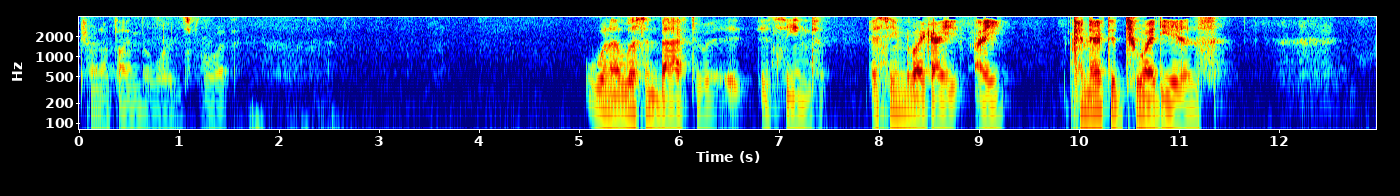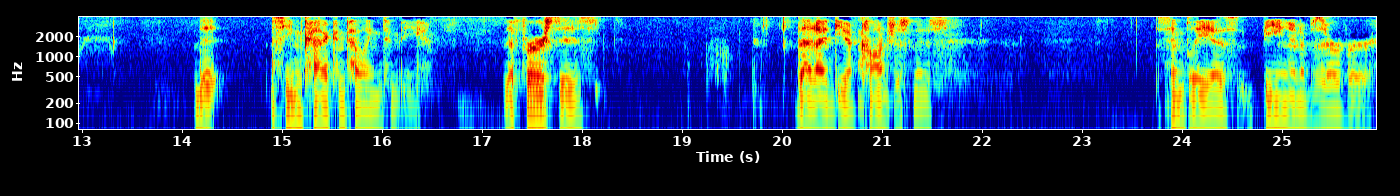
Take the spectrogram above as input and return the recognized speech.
trying to find the words for it. When I listened back to it, it, it seemed it seemed like I I connected two ideas that seemed kind of compelling to me. The first is that idea of consciousness simply as being an observer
